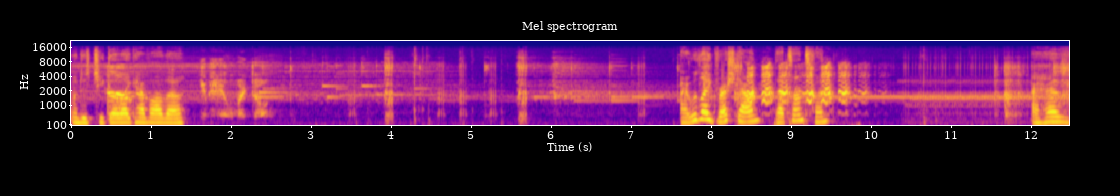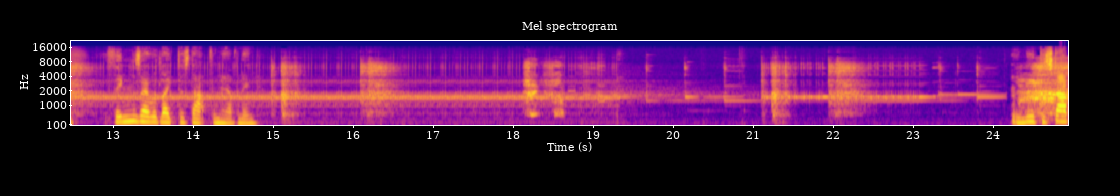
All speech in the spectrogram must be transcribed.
Or does Chica like have all the... Inhale my dong. I would like Rush Down. That sounds fun. I have things I would like to stop from happening. We need to stop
